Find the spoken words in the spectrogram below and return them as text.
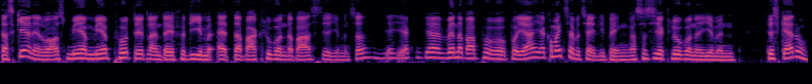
der sker netop også mere og mere på deadline dag, fordi at der er bare klubberne, der bare siger, jamen så, jeg, jeg, jeg venter bare på, på jer, jeg kommer ikke til at betale de penge. Og så siger klubberne, jamen, det skal du.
